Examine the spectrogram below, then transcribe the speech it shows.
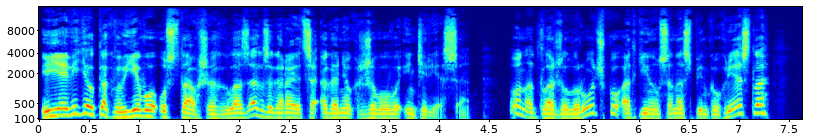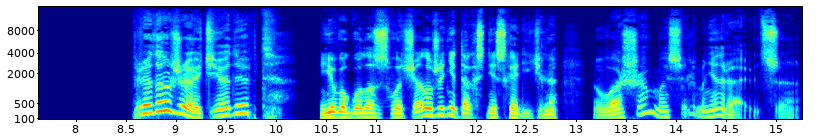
И я видел, как в его уставших глазах загорается огонек живого интереса. Он отложил ручку, откинулся на спинку кресла. «Продолжайте, адепт». Его голос звучал уже не так снисходительно. «Ваша мысль мне нравится».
